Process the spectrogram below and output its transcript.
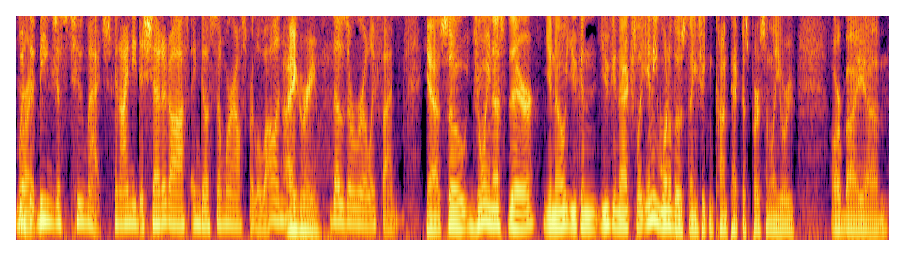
with Right. it being just too much, and I need to shut it off and go somewhere else for a little while. And I agree. those are really fun. Yeah, so join us there. You know, you can you can actually any one of those things you can contact us personally or or by um,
